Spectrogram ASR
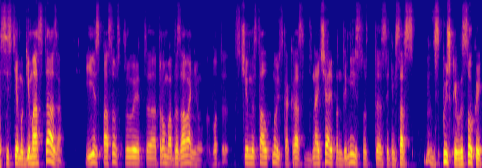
систему гемостаза, и способствует тромбообразованию. Вот с чем мы столкнулись как раз в начале пандемии, с, вот, с этим со вспышкой высокой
